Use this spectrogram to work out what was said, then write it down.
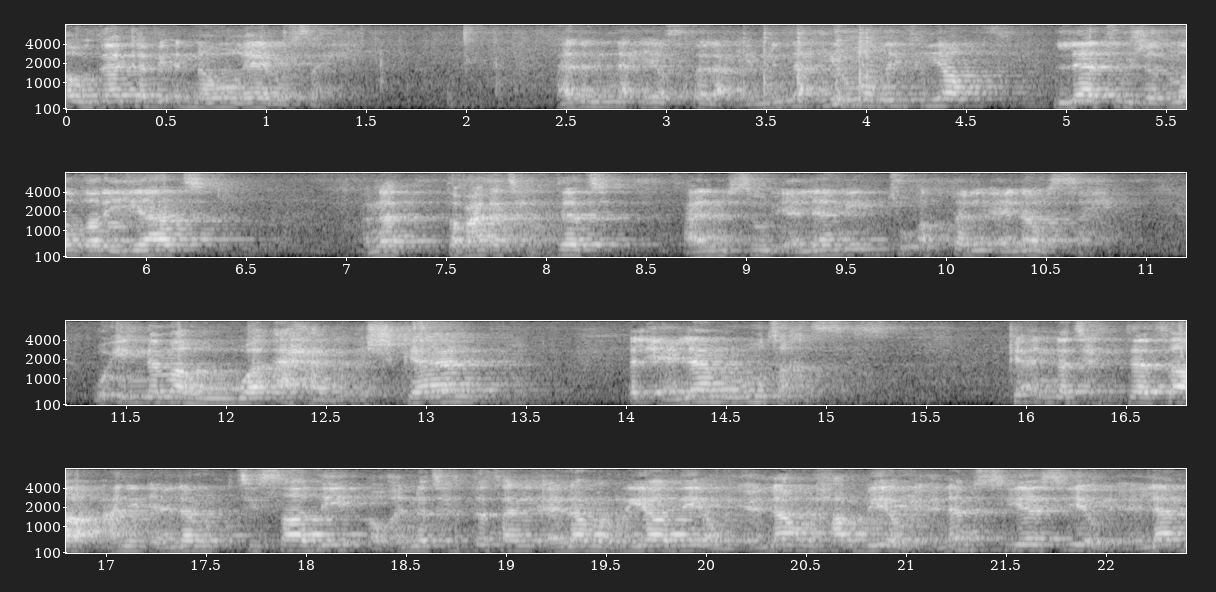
أو ذاك بأنه غير صحي. هذا من الناحيه الاصطلاحيه من الناحيه الوظيفيه لا توجد نظريات. أنا طبعا أتحدث على المستوى الإعلامي تؤثر الإعلام الصحي. وإنما هو أحد أشكال الإعلام المتخصص. كأن نتحدث عن الإعلام الاقتصادي أو أن نتحدث عن الإعلام الرياضي أو الإعلام الحربي أو الإعلام السياسي أو الإعلام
